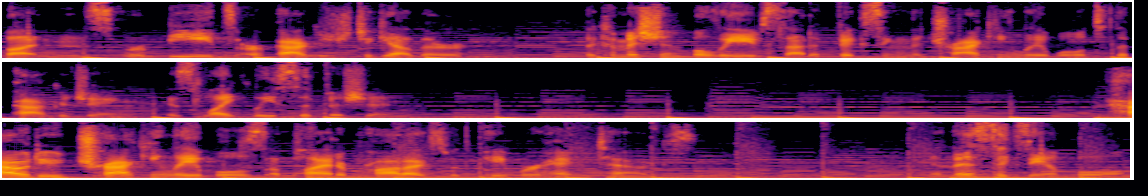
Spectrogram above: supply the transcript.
buttons, or beads are packaged together, the Commission believes that affixing the tracking label to the packaging is likely sufficient. How do tracking labels apply to products with paper hang tags? In this example,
